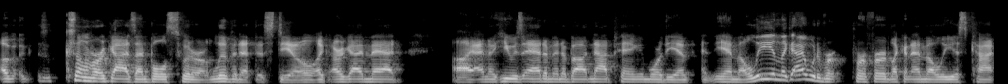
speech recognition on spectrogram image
uh, some of our guys on Bulls Twitter are livid at this deal. Like our guy Matt, uh, I know he was adamant about not paying more the the MLE, and like I would have preferred like an MLE con-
